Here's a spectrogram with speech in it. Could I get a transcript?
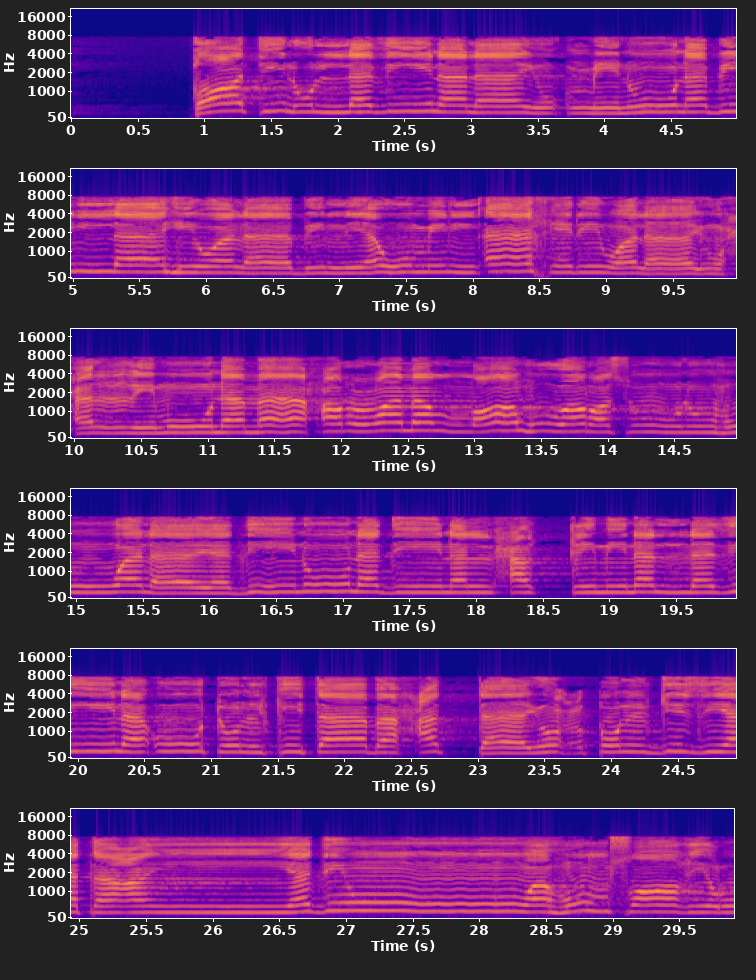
قاتلوا الذين لا يؤمنون بالله ولا باليوم الآخر ولا يحرمون ما حرم الله ورسوله ولا يدينون دين الحق من الذين أوتوا الكتاب حتى حتى يعطوا الجزية عن يد وهم صاغرون.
